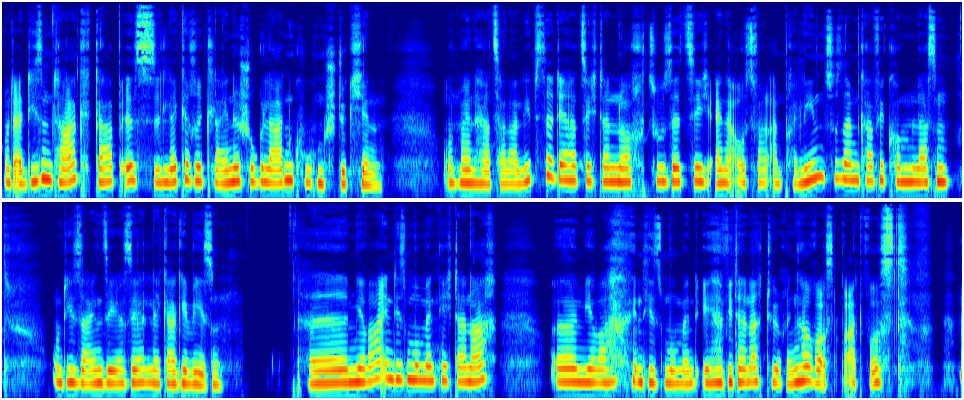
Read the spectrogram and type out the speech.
Und an diesem Tag gab es leckere kleine Schokoladenkuchenstückchen. Und mein Herz allerliebster, der hat sich dann noch zusätzlich eine Auswahl an Pralinen zu seinem Kaffee kommen lassen und die seien sehr, sehr lecker gewesen. Äh, mir war in diesem Moment nicht danach, äh, mir war in diesem Moment eher wieder nach Thüringer Rostbratwurst.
